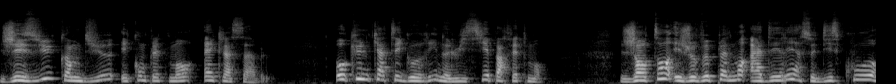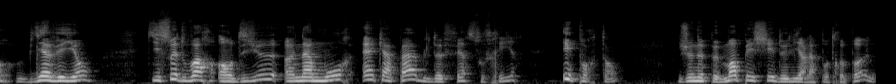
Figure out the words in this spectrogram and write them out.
Jésus, comme Dieu, est complètement inclassable. Aucune catégorie ne lui sied parfaitement. J'entends et je veux pleinement adhérer à ce discours bienveillant qui souhaite voir en Dieu un amour incapable de faire souffrir et pourtant, je ne peux m'empêcher de lire l'apôtre Paul,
